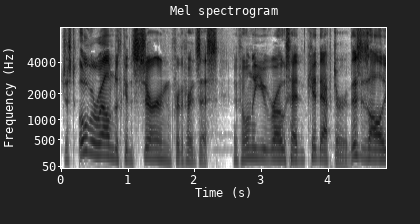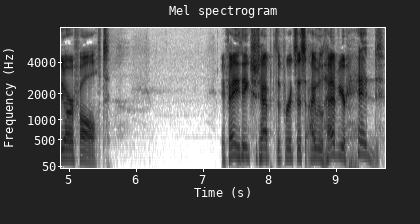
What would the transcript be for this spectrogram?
just overwhelmed with concern for the princess. If only you rogues hadn't kidnapped her. This is all your fault. If anything should happen to the princess, I will have your head.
